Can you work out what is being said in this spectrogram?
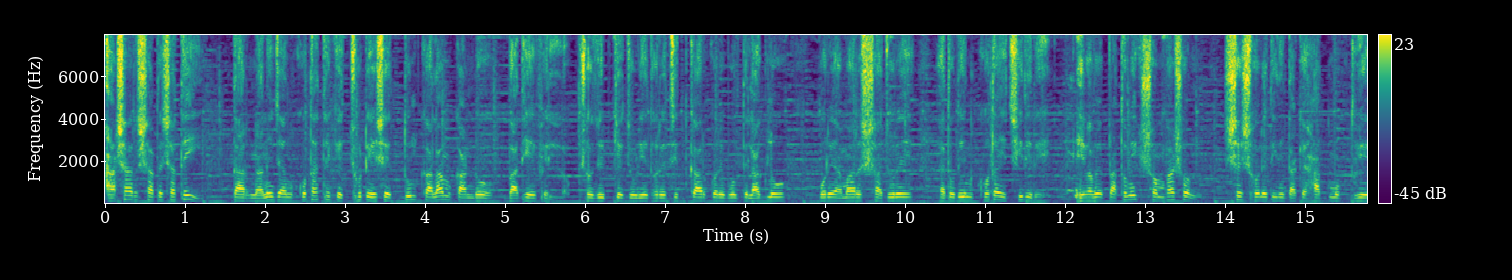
আসার সাথে সাথেই তার নানি যান কোথা থেকে ছুটে এসে তুল কালাম কাণ্ড বাঁধিয়ে ফেলল। সজীবকে জড়িয়ে ধরে চিৎকার করে বলতে লাগল, ওরে আমার সাজুরে, এতদিন কোথায় ছিলি রে? এভাবে প্রাথমিক সম্ভাষণ শেষ হলে তিনি তাকে হাত মুখ ধুয়ে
